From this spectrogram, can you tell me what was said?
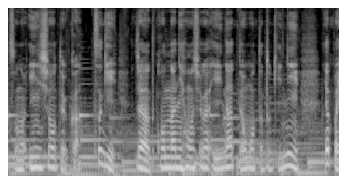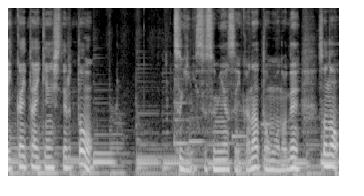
その印象というか次じゃあこんな日本酒がいいなって思った時にやっぱ一回体験してると次に進みやすいかなと思うのでその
